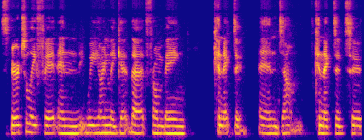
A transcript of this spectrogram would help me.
spiritually fit. And we only get that from being connected and um, connected to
